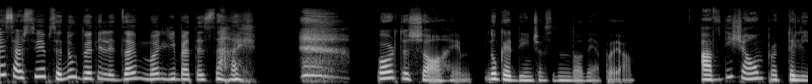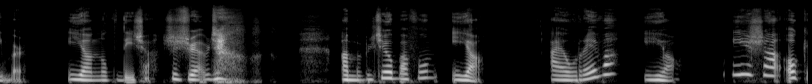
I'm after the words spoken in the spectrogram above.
pesë arsye pse nuk duhet t'i lexojmë më librat e saj. Por të shohim, nuk e di qoftë se do ndodhi apo jo. A vdiqa unë për këtë libër? Jo, nuk vdiqa. Shyqyr jam gjallë. A më pëlqeu pafund? Jo. A e urreva? Jo. Isha ok.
